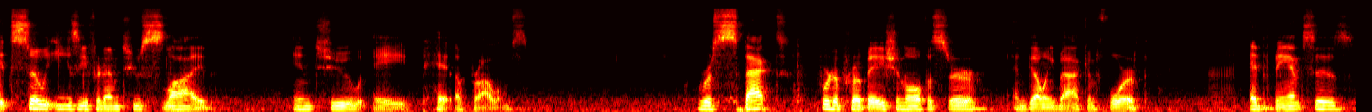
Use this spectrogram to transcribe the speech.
it's so easy for them to slide into a pit of problems. Respect for the probation officer and going back and forth advances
